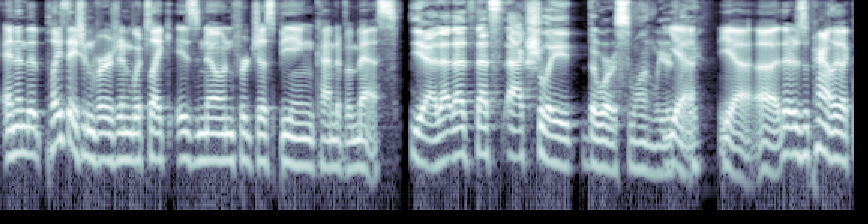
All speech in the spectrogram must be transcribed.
and then the PlayStation version which like is known for just being kind of a mess Yeah, that, that's that's actually the worst one. Weirdly, yeah, yeah. Uh, there's apparently like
